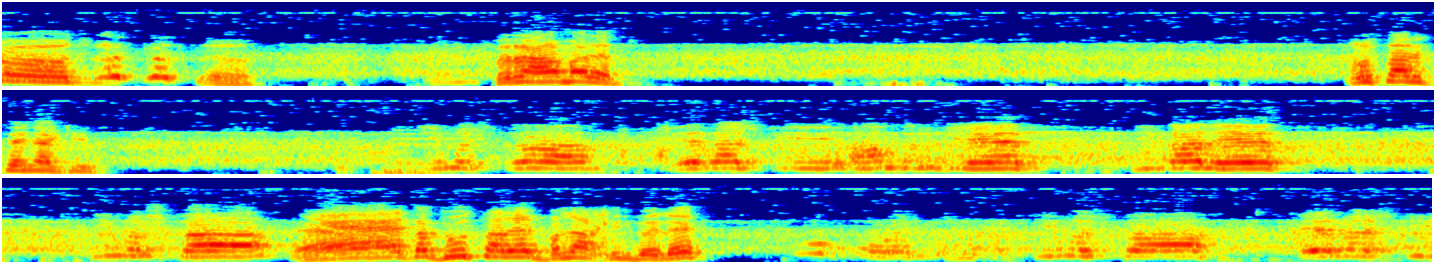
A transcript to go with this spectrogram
Ոչ, ոչ։ Վրա համարը։ Դուստարի տենյակից։ Իմաշկա, երաշկի, համբուրգեր, սիգարետ, իմաշկա, Է, դա դուստարի բլախին դել է։ իմաշկա, երաշկի,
